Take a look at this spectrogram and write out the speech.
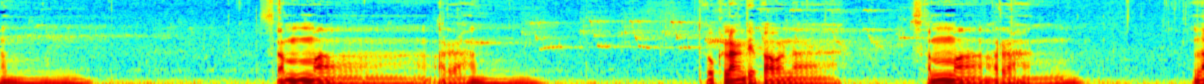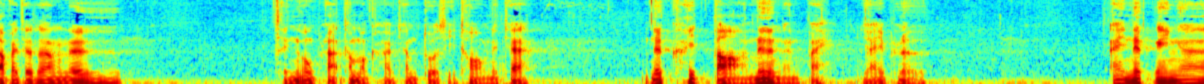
หัง สัมมาอรหัง ทุกครั้งที่ภาวนา สัมมาอรหัง เราก็จะต้องนึกถึงองค์พระธรรมกายจำตัวสีทองนะจ๊ะ นึกให้ต่อเนื่องกันไป อย่าให้เผลอไอ้นึกง่า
